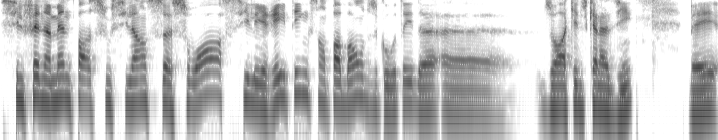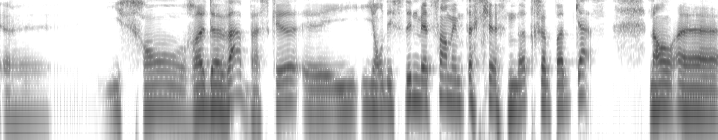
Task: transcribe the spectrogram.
si le phénomène passe sous silence ce soir, si les ratings sont pas bons du côté de euh, du hockey du Canadien, ben euh, ils seront redevables parce que euh, ils, ont décidé de mettre ça en même temps que notre podcast. Donc, euh,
